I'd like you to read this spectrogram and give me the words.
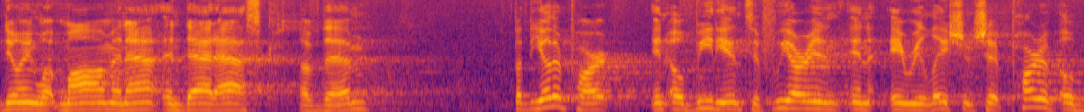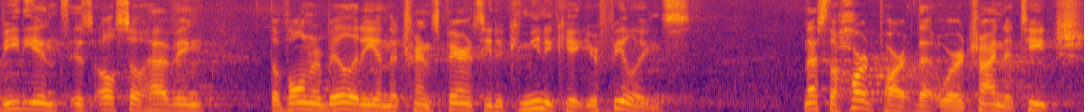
doing what mom and, and dad ask of them. But the other part, in obedience, if we are in, in a relationship, part of obedience is also having the vulnerability and the transparency to communicate your feelings. And that's the hard part that we're trying to teach,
